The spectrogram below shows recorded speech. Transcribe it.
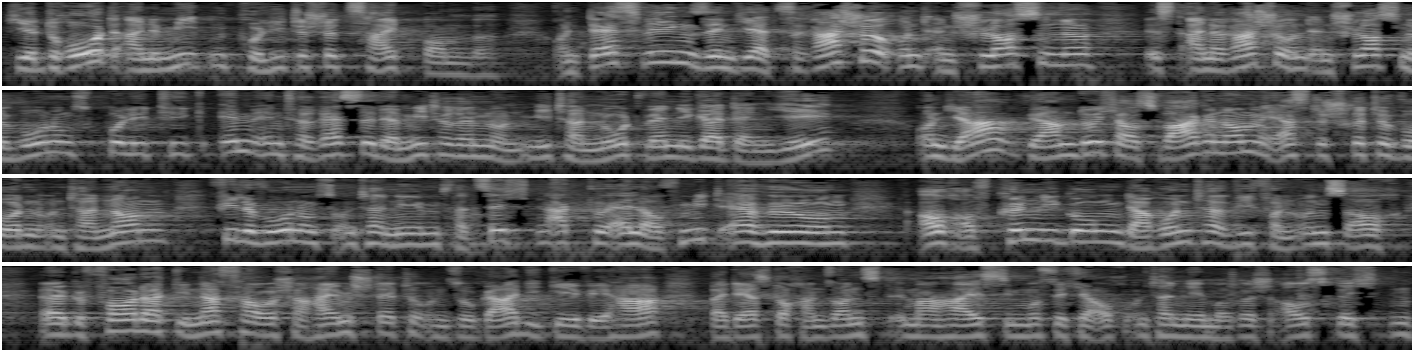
Hier droht eine mietenpolitische Zeitbombe. Deswegen sind jetzt rasche und entschlossene, ist eine rasche und entschlossene Wohnungspolitik im Interesse der Mieterinnen und Mieter notwendiger denn je. Und ja, wir haben durchaus wahrgenommen, erste Schritte wurden unternommen. Viele Wohnungsunternehmen verzichten aktuell auf Mieterhöhungen auch auf Kündigungen, darunter, wie von uns auch äh, gefordert, die Nassauische Heimstätte und sogar die GWH, bei der es doch ansonsten immer heißt, sie muss sich ja auch unternehmerisch ausrichten.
